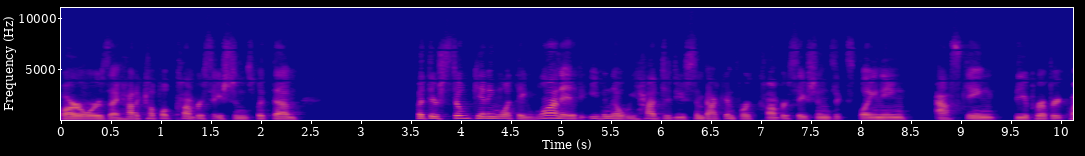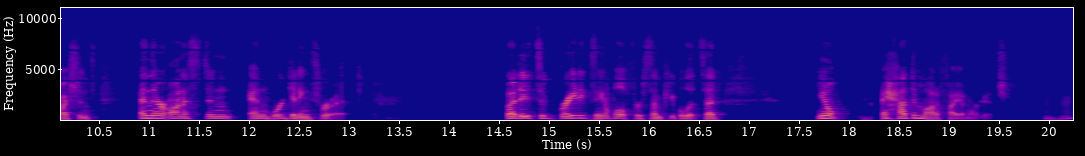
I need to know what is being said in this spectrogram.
borrowers. I had a couple conversations with them. But they're still getting what they wanted even though we had to do some back and forth conversations explaining, asking the appropriate questions and they're honest and and we're getting through it but it's a great example for some people that said you know i had to modify a mortgage Mhm.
